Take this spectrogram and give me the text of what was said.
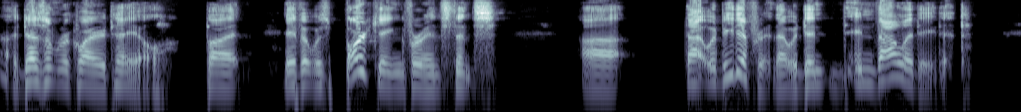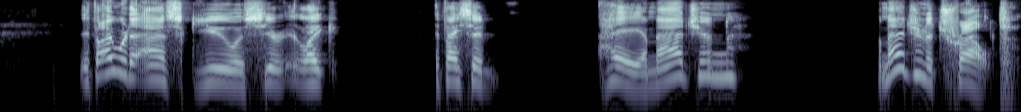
uh, doesn't require a tail, but if it was barking, for instance, uh, that would be different. That would in- invalidate it. If I were to ask you a series, like, if I said, "Hey, imagine, imagine a trout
